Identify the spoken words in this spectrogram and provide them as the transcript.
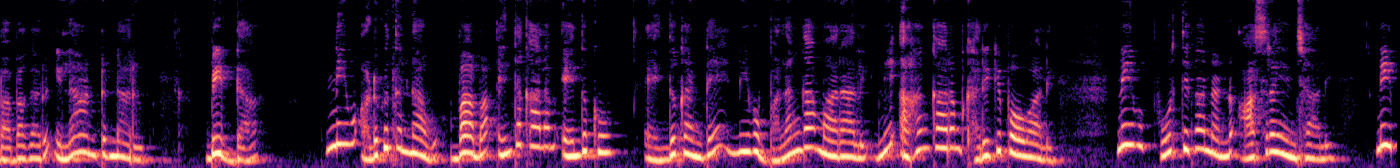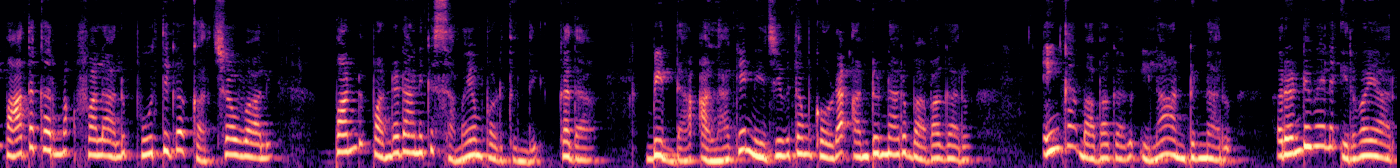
బాబాగారు ఇలా అంటున్నారు. బిడ్డ నీవు అడుగుతున్నావు బాబా ఎంతకాలం ఎందుకు? ఎందుకంటే నీవు బలంగా మారాలి నీ అహంకారం కరిగిపోవాలి. నీవు పూర్తిగా నన్ను ఆశ్రయించాలి. నీ పాత కర్మ ఫలాలు పూర్తిగా ఖర్చవ్వాలి. పండు పండడానికి సమయం పడుతుంది కదా? బిడ్డ అలాగే నీ జీవితం కూడా అంటున్నారు బాబాగారు. ఇంకా బాబాగారు ఇలా అంటున్నారు. రెండు వేల ఇరవై ఆరు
